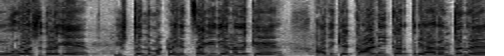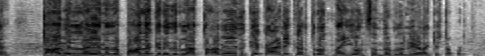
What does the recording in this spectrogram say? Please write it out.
ಮೂರು ವರ್ಷದೊಳಗೆ ಇಷ್ಟೊಂದು ಮಕ್ಕಳು ಹೆಚ್ಚಾಗಿದೆ ಅನ್ನೋದಕ್ಕೆ ಅದಕ್ಕೆ ಕಾರಣೀಕರ್ತರು ಯಾರಂತಂದರೆ ತಾವೆಲ್ಲ ಏನಾದರೂ ಪಾಲಕರಿದ್ರಲ್ಲ ತಾವೇ ಇದಕ್ಕೆ ಕಾರಣೀಕರ್ತರು ಅಂತ ನಾ ಈ ಒಂದು ಸಂದರ್ಭದಲ್ಲಿ ಹೇಳಕ್ಕೆ ಇಷ್ಟಪಡ್ತೀನಿ.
